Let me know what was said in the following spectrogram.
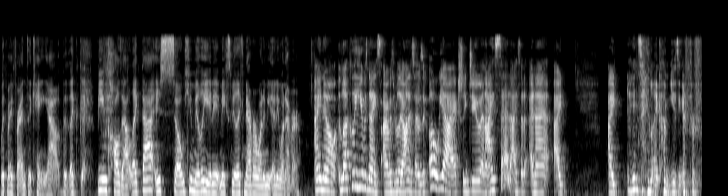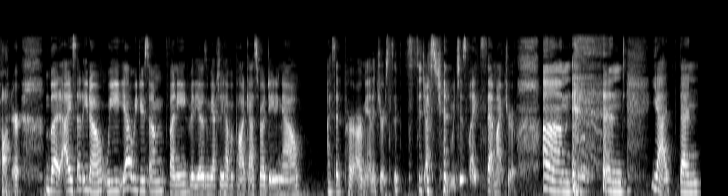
with my friends, like hanging out. But like being called out like that is so humiliating. It makes me like never want to meet anyone ever. I know. Luckily, he was nice. I was really honest. I was like, "Oh yeah, I actually do." And I said, I said, and I, I, I, I didn't say like I'm using it for fodder, but I said, you know, we, yeah, we do some funny videos and we actually have a podcast about dating now. I said per our manager's su- suggestion, which is like semi true. Um, and yeah, then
